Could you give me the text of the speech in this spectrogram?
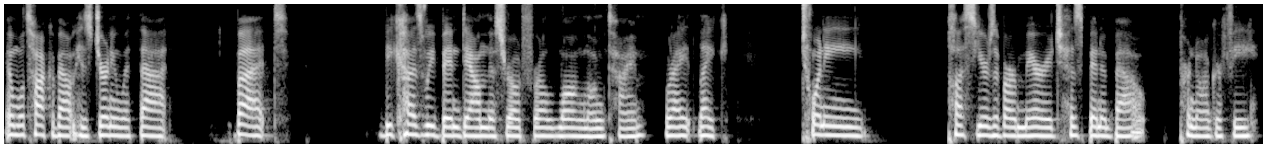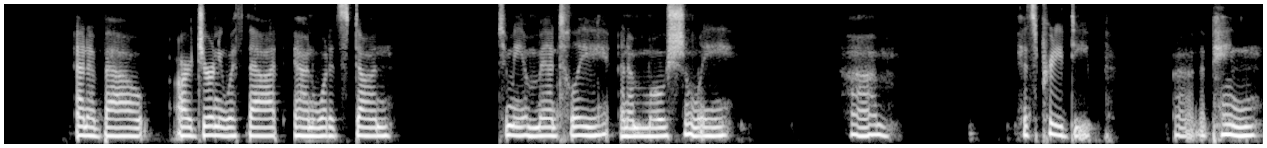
And we'll talk about his journey with that. But because we've been down this road for a long, long time, right? Like 20 plus years of our marriage has been about pornography and about our journey with that and what it's done to me mentally and emotionally. Um, it's pretty deep. Uh, the pain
